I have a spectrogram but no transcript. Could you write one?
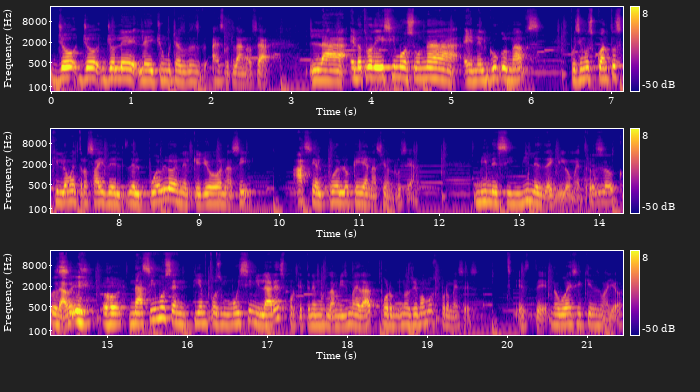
yo, yo, yo le, le, he dicho muchas veces a Svetlana, o sea, la, el otro día hicimos una en el Google Maps, pusimos cuántos kilómetros hay del, del pueblo en el que yo nací hacia el pueblo que ella nació en Rusia miles y miles de kilómetros. ¿sabes? Oh. Nacimos en tiempos muy similares porque tenemos la misma edad, por, nos llevamos por meses. Este, no voy a decir quién es mayor.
